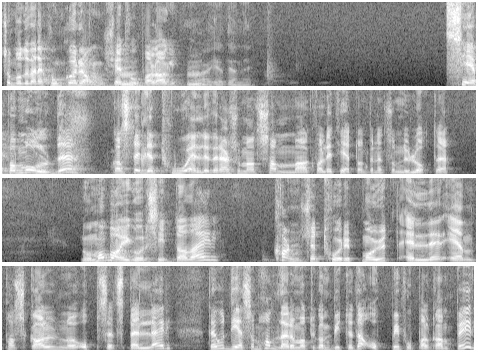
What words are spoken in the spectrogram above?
så må det være konkurranse i et fotballag. Jeg er helt enig. Se på Molde. Kan stelle to elvere her som har samme kvalitet omtrent som 08. Nå må Baygård sitte der. Kanskje Torp må ut, eller en Pascal, noe oppsettsspiller. Det er jo det som handler om at du kan bytte deg opp i fotballkamper.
